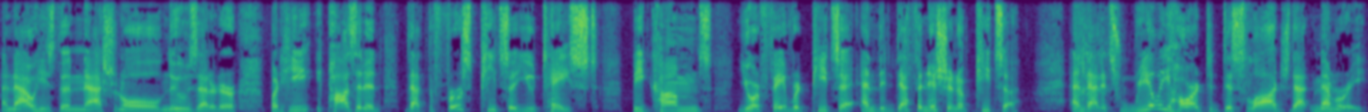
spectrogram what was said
and now he's the national news editor. But he posited that the first pizza you taste becomes your favorite pizza and the definition of pizza, and that it's really hard to dislodge that memory.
